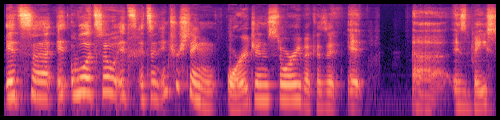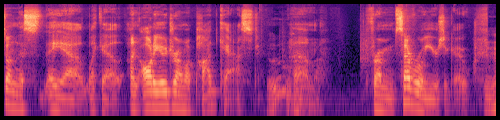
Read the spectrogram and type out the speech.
it's uh it, well it's so it's it's an interesting origin story because it it uh is based on this a uh, like a an audio drama podcast um from several years ago hmm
